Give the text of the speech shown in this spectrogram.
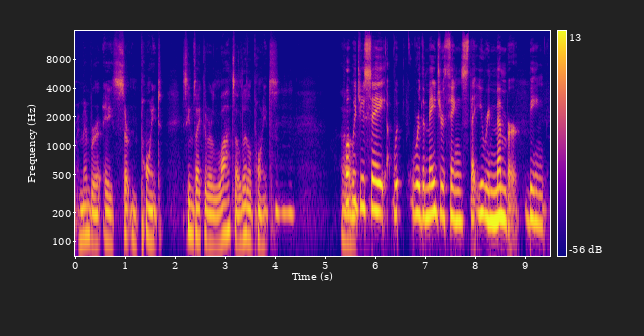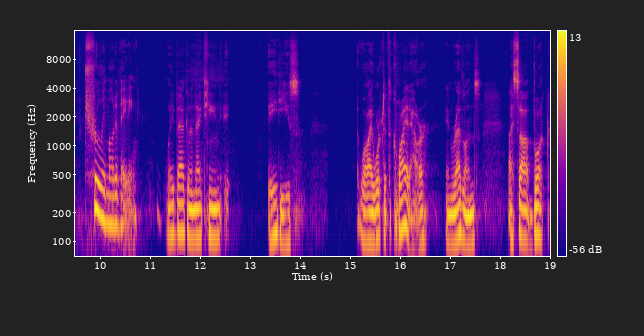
remember a certain point. It seems like there were lots of little points. Mm-hmm. what would you say w- were the major things that you remember being truly motivating? Way back in the 1980s, while I worked at the Quiet Hour in Redlands, I saw a book,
